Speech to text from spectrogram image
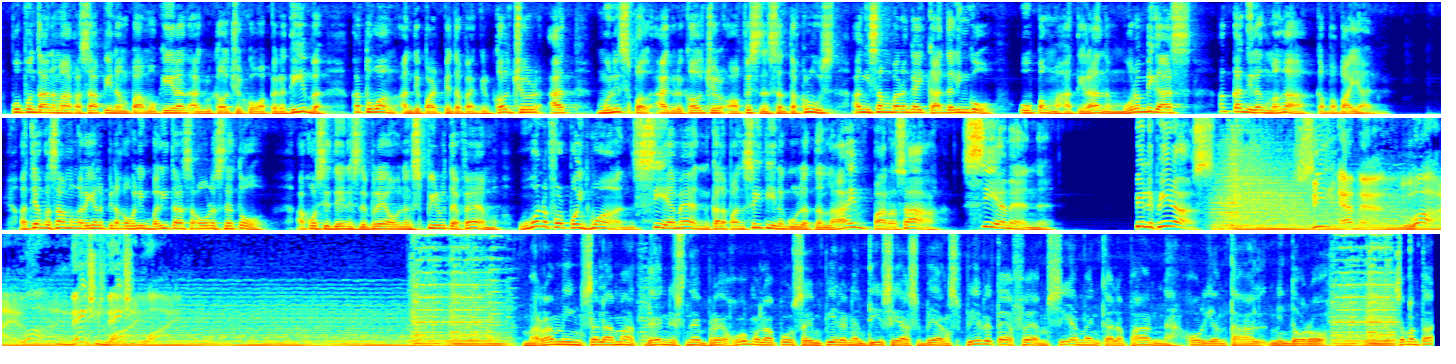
Pupunta ng mga kasapi ng Pamukiran Agriculture Cooperative, katuwang ang Department of Agriculture at Municipal Agriculture Office ng Santa Cruz ang isang barangay kada linggo upang mahatiran ng murang bigas ang kanilang mga kababayan. At yan kasamang Ariel ang pinakahuling balita sa oras na ito. Ako si Dennis Debreo ng Spirit FM 104.1 CMN Calapan City nagulat na live para sa CMN Pilipinas! CNN Live Nationwide. Maraming salamat Dennis Nebrejo mula po sa impila ng DCSB ang Spirit FM, CMN Calapan, Oriental, Mindoro. Samantala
